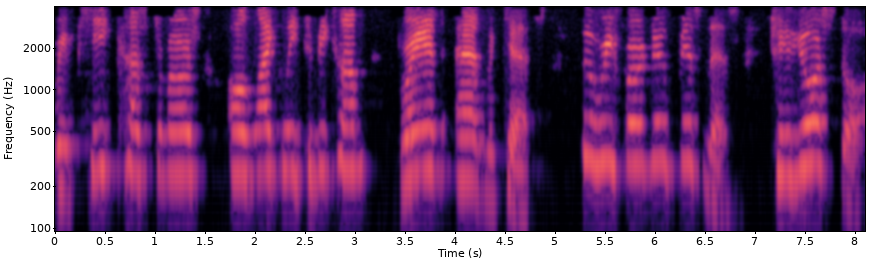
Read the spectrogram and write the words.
repeat customers are likely to become brand advocates who refer new business to your store.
